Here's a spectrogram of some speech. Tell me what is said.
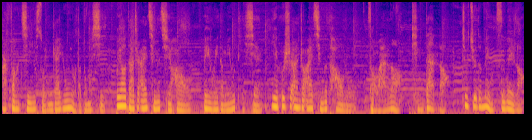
而放弃所应该拥有的东西。不要打着爱情的旗号，卑微的没有底线，也不是按照爱情的套路走完了，平淡了就觉得没有滋味了。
